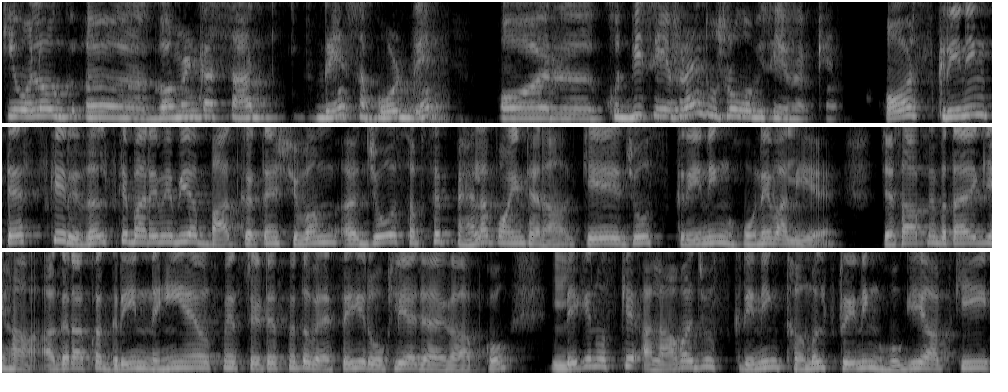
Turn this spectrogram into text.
कि वो लोग गवर्नमेंट का साथ दें सपोर्ट दें और खुद भी सेफ़ रहें दूसरों को भी सेफ़ रखें। और स्क्रीनिंग टेस्ट के रिजल्ट्स के बारे में भी अब बात करते हैं, शिवम। जो सबसे पहला पॉइंट है ना, कि जो स्क्रीनिंग होने वाली है, जैसा आपने बताया कि हाँ अगर आपका ग्रीन नहीं है, उसमें स्टेटस में तो वैसे ही रोक लिया जाएगा आपको, लेकिन उसके अलावा जो स्क्रीनिंग थर्मल स्क्रीनिंग होगी आपकी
